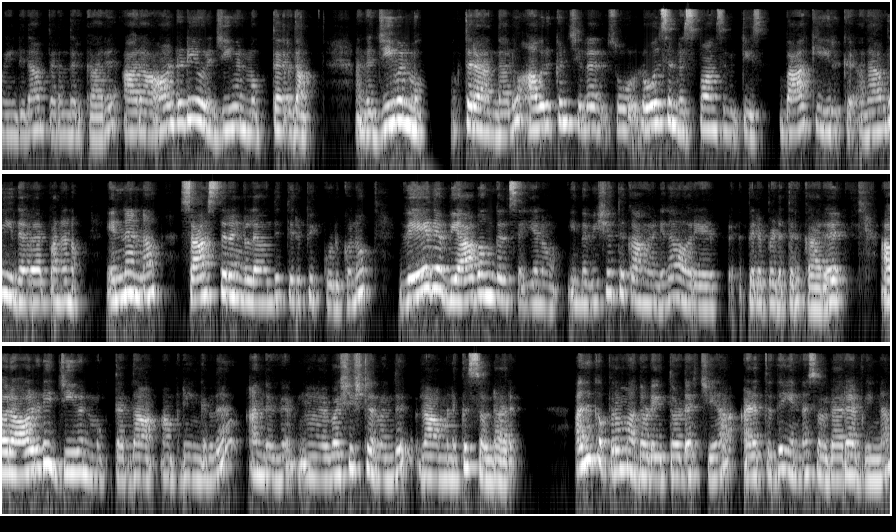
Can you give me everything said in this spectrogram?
வேண்டிதான் பிறந்திருக்காரு. அவர் ஆல்ரெடி ஒரு ஜீவன் முக்தர் தான் அந்த ஜீவன் முக் முக்தரா இருந்தாலும் அவருக்குன்னு சில ரோல்ஸ் அண்ட் ரெஸ்பான்சிபிலிட்டிஸ் பாக்கி இருக்கு. அதாவது இதை பண்ணணும். என்னன்னா சாஸ்திரங்களை வந்து திருப்பி கொடுக்கணும். வேத வியாபங்கள் செய்யணும். இந்த விஷயத்துக்காக வேண்டிதான் அவர் பிறப்பெடுத்திருக்காரு. அவர் ஆல்ரெடி ஜீவன் முக்தர் தான் அப்படிங்கறத அந்த வசிஷ்டர் வந்து ராமனுக்கு சொல்றாரு. அதுக்கப்புறம் அதோடைய தொடர்ச்சியா அடுத்தது என்ன சொல்றாரு அப்படின்னா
